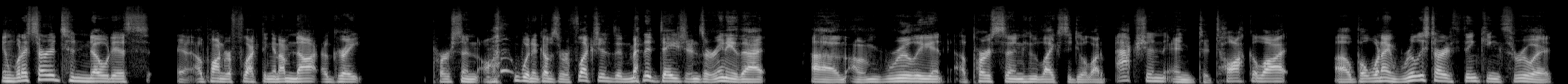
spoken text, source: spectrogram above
And what I started to notice uh, upon reflecting, and I'm not a great person on, when it comes to reflections and meditations or any of that. Um, I'm really an, a person who likes to do a lot of action and to talk a lot. Uh, but when I really started thinking through it,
